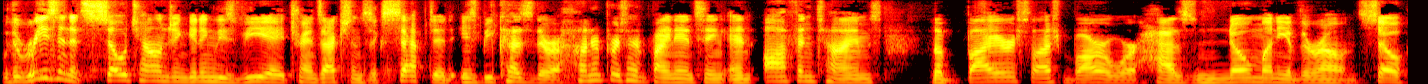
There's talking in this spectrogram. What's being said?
the reason it's so challenging getting these VA transactions accepted is because they're 100% financing, and oftentimes the buyer slash borrower has no money of their own. So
